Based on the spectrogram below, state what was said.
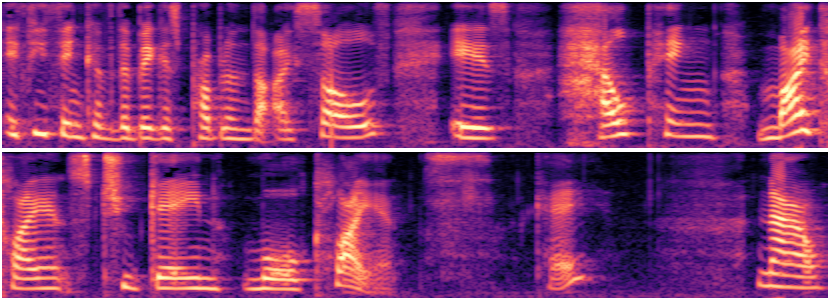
if you think of the biggest problem that I solve is helping my clients to gain more clients, okay? Now,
